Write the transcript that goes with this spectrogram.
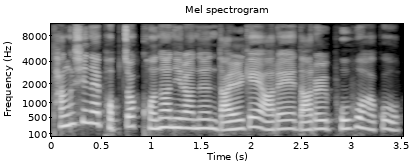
당신의 법적 권한이라는 날개 아래 나를 보호하고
